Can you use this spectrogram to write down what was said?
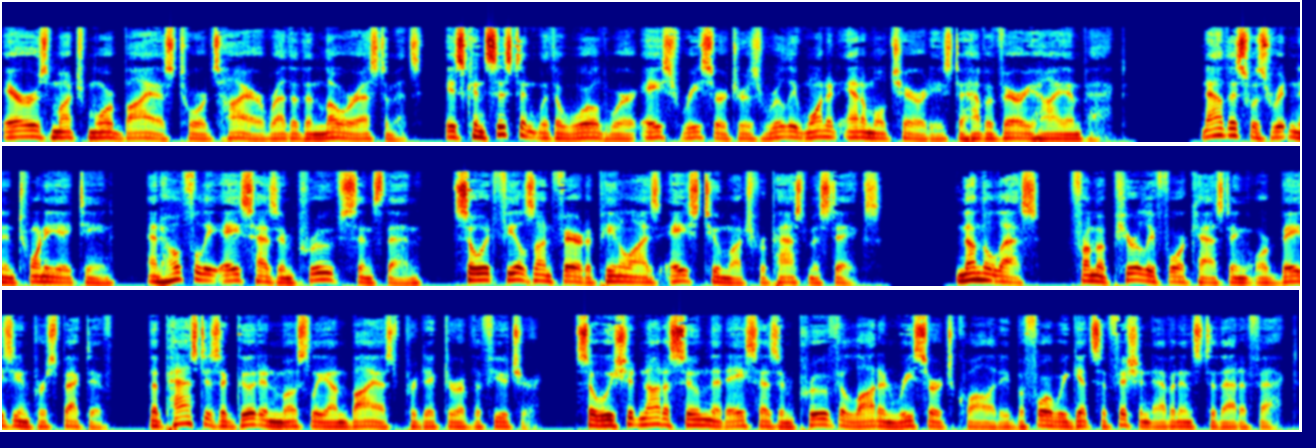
errors much more biased towards higher rather than lower estimates, is consistent with a world where ACE researchers really wanted animal charities to have a very high impact. Now, this was written in 2018, and hopefully ACE has improved since then, so it feels unfair to penalize ACE too much for past mistakes. Nonetheless, from a purely forecasting or Bayesian perspective, the past is a good and mostly unbiased predictor of the future, so we should not assume that ACE has improved a lot in research quality before we get sufficient evidence to that effect.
